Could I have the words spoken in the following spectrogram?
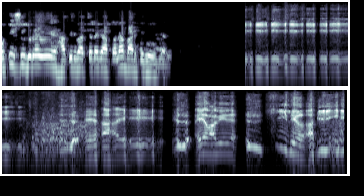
অতি শীঘ্রই এই হাতির বাচ্চাটাকে আপনারা বাড়িতে নিয়ে যান। 哎呀，妈逼的，细的，哎。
